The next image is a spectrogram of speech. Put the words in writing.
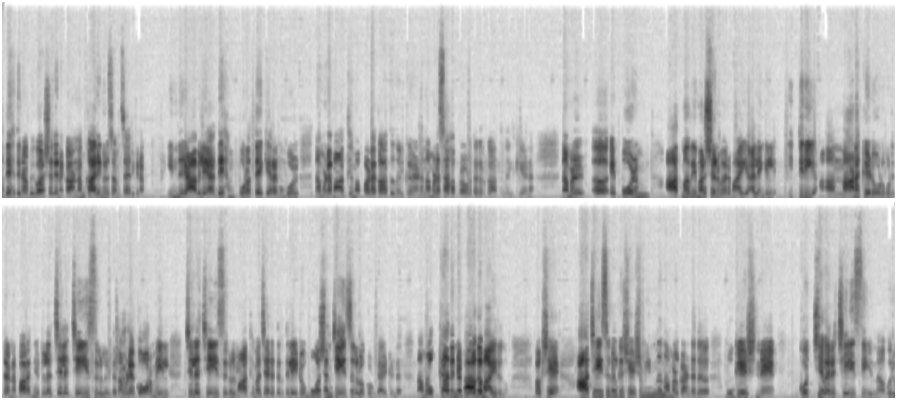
അദ്ദേഹത്തിന് അഭിഭാഷകനെ കാണണം കാര്യങ്ങൾ സംസാരിക്കണം. ഇന്ന് രാവിലെ അദ്ദേഹം പുറത്തേക്ക് ഇറങ്ങുമ്പോൾ നമ്മുടെ മാധ്യമ പട കാത്തു നിൽക്കുകയാണ് നമ്മുടെ സഹപ്രവർത്തകർ കാത്തു നിൽക്കുകയാണ്. നമ്മൾ എപ്പോഴും ആത്മവിമർശനപരമായി അല്ലെങ്കിൽ ഇത്തിരി നാണക്കേടോടുകൂടി തന്നെ പറഞ്ഞിട്ടുള്ള ചില ചേസുകളുണ്ട്. നമ്മുടെ ഓർമ്മയിൽ ചില ചേസുകൾ മാധ്യമ ചരിത്രത്തിലെ ഏറ്റവും മോശം ചേസുകളൊക്കെ ഉണ്ടായിട്ടുണ്ട്. നമ്മളൊക്കെ അതിന്റെ ഭാഗമായിരുന്നു. പക്ഷേ ആ ചേസുകൾക്ക് ശേഷം ഇന്ന് നമ്മൾ കണ്ടത് മുകേഷിനെ കൊച്ചി വരെ ചേസ് ചെയ്യുന്ന ഒരു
